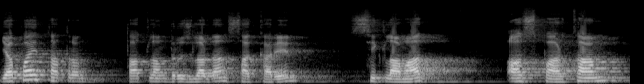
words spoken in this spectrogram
Yapay tatlan, tatlandırıcılardan sakarin, siklamat, aspartam,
